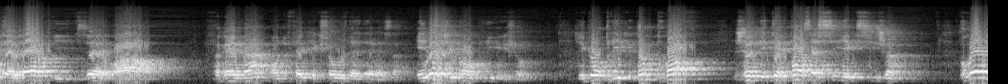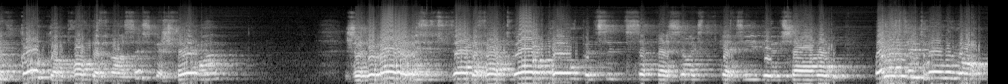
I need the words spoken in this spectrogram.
étaient là et ils disaient Waouh, vraiment, on a fait quelque chose d'intéressant. Et là, j'ai compris quelque chose. J'ai compris que comme prof, je n'étais pas assez exigeant. Vous rendez-vous compte, comme prof de français, ce que je fais, moi? Je demande à mes étudiants de faire trois courts petites dissertations explicatives de 800 mots. Mais là, c'est trop long.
